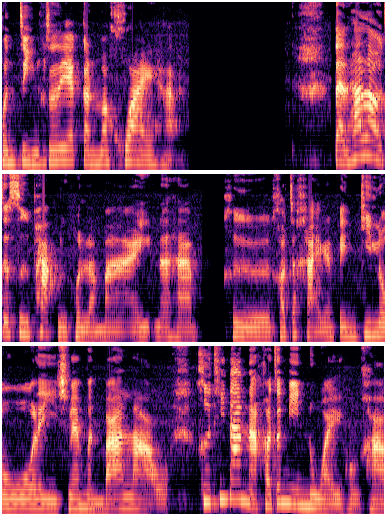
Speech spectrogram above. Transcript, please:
คนจีนเขาจะเรียกกันว่าควายค่ะ แต่ถ้าเราจะซื้อผักหรือผลไม้นะคะคือเขาจะขายกันเป็นกิโลอะไรอย่างนี้ใช่ไหมเหมือนบ้านเรา คือที่นั่นน่ะเขาจะมีหน่วยของเขา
